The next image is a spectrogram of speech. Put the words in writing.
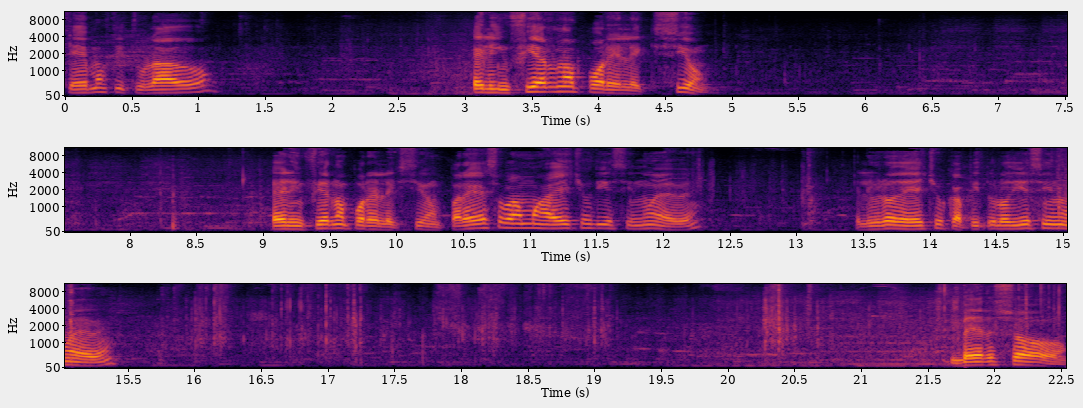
que hemos titulado El infierno por elección. El infierno por elección. Para eso vamos a Hechos 19, el libro de Hechos capítulo 19. verso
